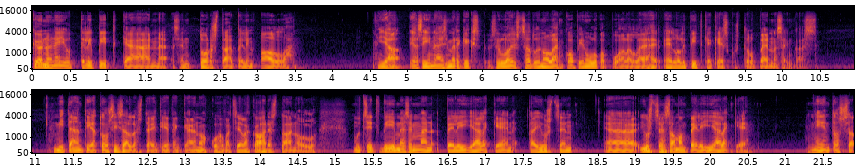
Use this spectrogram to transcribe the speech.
Könönen jutteli pitkään sen torstaipelin alla ja, ja siinä esimerkiksi silloin just satuin olemaan kopin ulkopuolella ja he, heillä oli pitkä keskustelu Pennasen kanssa. Mitään tietoa sisällöstä ei tietenkään ole, kun he ovat siellä kahdestaan ollut. Mutta sitten viimeisimmän pelin jälkeen, tai just sen, ää, just sen saman pelin jälkeen, niin tuossa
